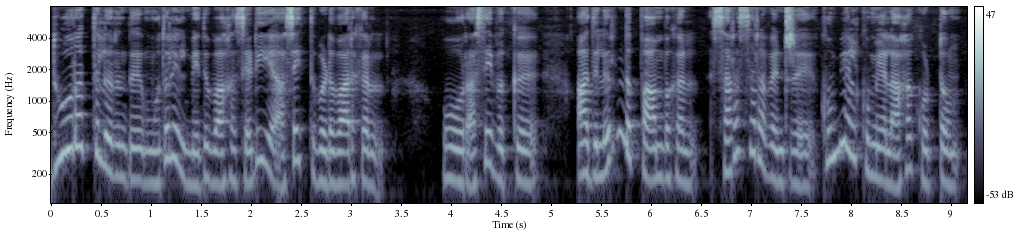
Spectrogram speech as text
தூரத்திலிருந்து முதலில் மெதுவாக செடியை அசைத்து விடுவார்கள். ஓர் அசைவுக்கு அதிலிருந்து பாம்புகள் சரசரவென்று குமியல் குமியலாக கொட்டும்.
